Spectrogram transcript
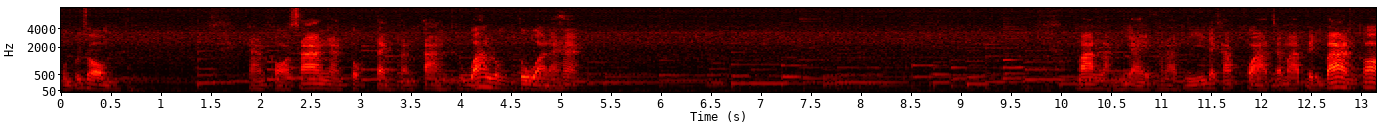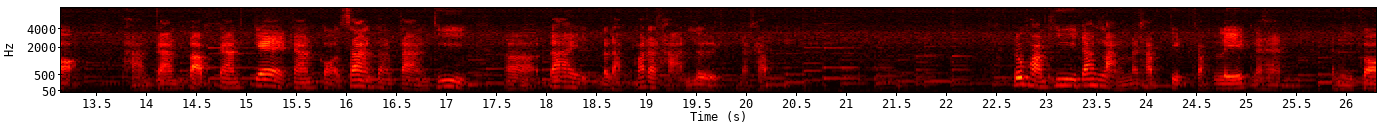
คุณผู้ชมานก่อสร้างงานตกแต่งต่างๆ ถือว่าลงตัวนะฮะบ้านหลังใหญ่ขนาดนี้นะครับ กว่าจะมาเป็นบ้านก็ผ่านการปรับการแก้การก่อสร้างต่างๆที่ได้ระดับมาตรฐานเลยนะครับ ด้วยความที่ด้านหลังนะครับติดกับเลกนะฮะอันนี้ก็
